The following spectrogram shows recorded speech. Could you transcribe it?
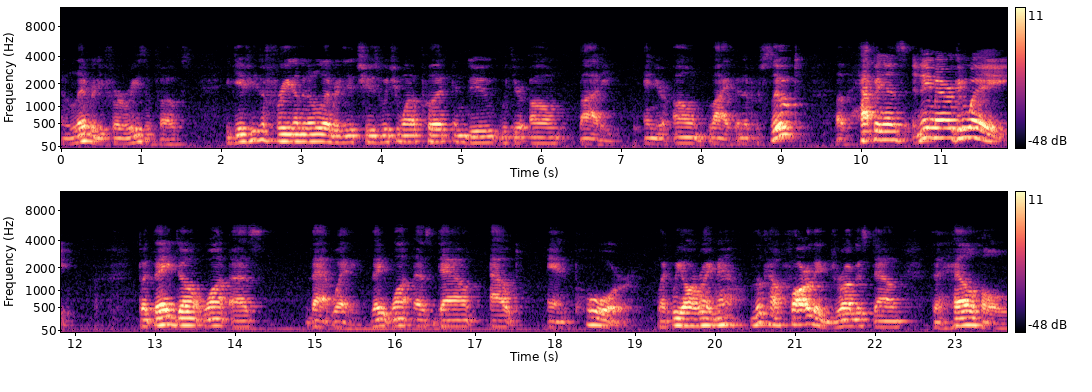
and liberty for a reason, folks. It gives you the freedom and the liberty to choose what you want to put and do with your own body and your own life in the pursuit of happiness in the American way. But they don't want us that way. They want us down, out, and poor, like we are right now. Look how far they've drug us down the hellhole.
